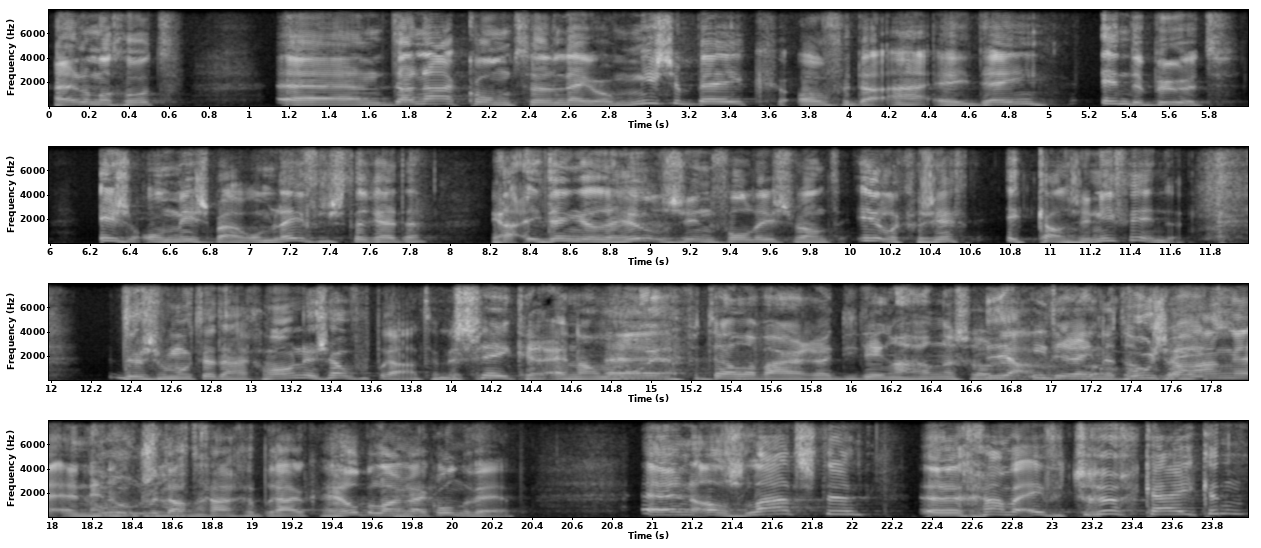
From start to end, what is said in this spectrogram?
Helemaal goed. En daarna komt Leo Miesebeek over de AED. In de buurt is onmisbaar om levens te redden. Ja. Nou, ik denk dat het heel zinvol is, want eerlijk gezegd, ik kan ze niet vinden. Dus we moeten daar gewoon eens over praten. Met Zeker, en dan mooi vertellen waar die dingen hangen... zodat ja, iedereen het hoe ze weet. hangen en, en hoe, hoe, we dat hangen. gaan gebruiken. Heel belangrijk ja. onderwerp. En als laatste uh, gaan we even terugkijken.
